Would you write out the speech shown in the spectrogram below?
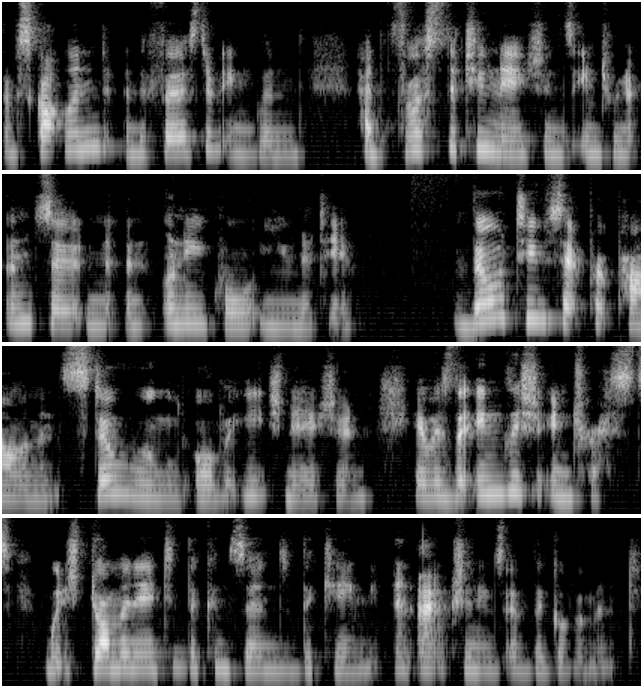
of Scotland and the I of England had thrust the two nations into an uncertain and unequal unity. Though two separate parliaments still ruled over each nation, it was the English interests which dominated the concerns of the king and actions of the government.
